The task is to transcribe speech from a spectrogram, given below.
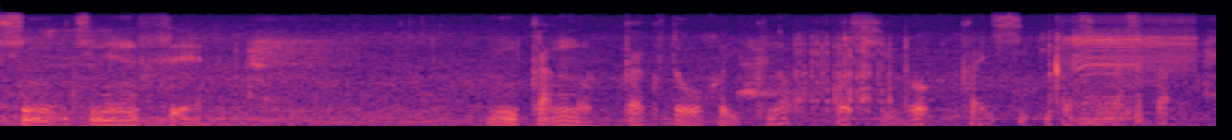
新1年生民間の学童保育の募集を開始いたしました。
